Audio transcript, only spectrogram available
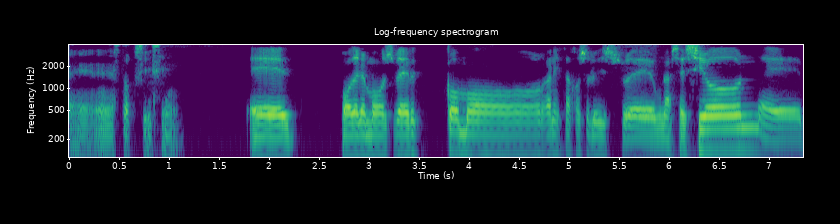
en stock, sí. Eh, podremos ver cómo organiza José Luis eh, una sesión, eh,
